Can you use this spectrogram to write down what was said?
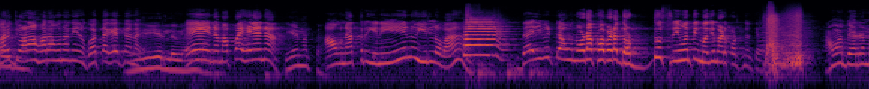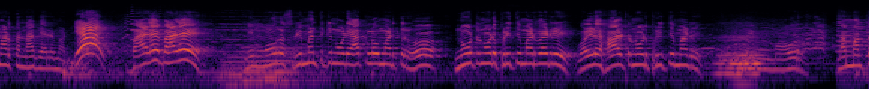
ಮರ ಜೋಳ ಹೊರವನ ನೀನು ಗೊತ್ತಾಗೈತೆ ನನಗೆ. ಇರ್ಲಿ ಏ ನಮ್ಮಪ್ಪ ಹೇಳ್ಯಾನ ಏನಂತ? ಅವನ ಹತ್ರ ಏನೇನು ಇಲ್ಲವಾ ದಯವಿಟ್ಟು ಅವ್ನು ನೋಡಕ್ ಹೋಗ್ಬೇಡ ದೊಡ್ಡ ಶ್ರೀಮಂತಿಗೆ ಮದುವೆ ಹೇಳಿ. ಅವ ಬೇರೆ ಮಾಡ್ತಾನ ನಾ ಬೇರೆ ಮಾಡ್ತೀನಿ. ಬಾಳೆ ಬಾಳೆ! ನಿಮ್ಮ ಮೂರು ಶ್ರೀಮಂತಿಕೆ ನೋಡಿ ಯಾಕೆ ಲವ್ ಮಾಡ್ತಿರೋ? ನೋಟ್ ನೋಡಿ ಪ್ರೀತಿ ಮಾಡಬೇಡ್ರಿ. ಒಳ್ಳೆ ಹಾರ್ಟ್ ನೋಡಿ ಪ್ರೀತಿ ಮಾಡ್ರಿ. ನಿಮ್ಮ ಅವ್ರು ನಮ್ಮಂತ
